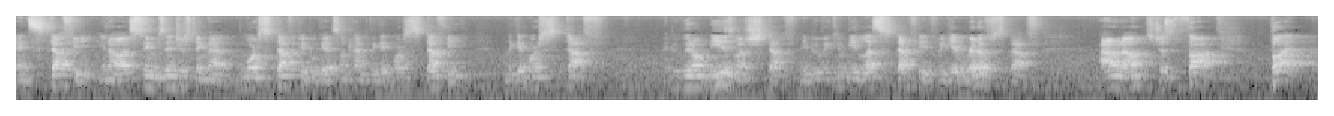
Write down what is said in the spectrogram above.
and stuffy. You know, it seems interesting that more stuff people get, sometimes they get more stuffy and they get more stuff. Maybe we don't need as much stuff. Maybe we can be less stuffy if we get rid of stuff. I don't know, it's just a thought. But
